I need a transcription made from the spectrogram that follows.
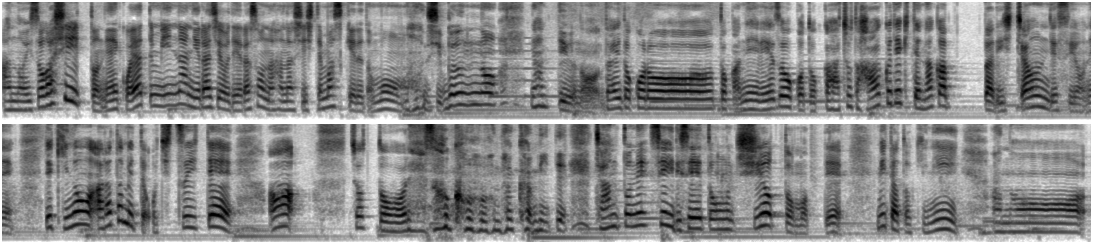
あの忙しいとねこうやってみんなにラジオで偉そうな話してますけれども もう自分の何て言うの台所とかね冷蔵庫とかちょっと把握できてなかったたりしちゃうんですよね。で昨日改めて落ち着いてあちょっと冷蔵庫の中見てちゃんとね整理整頓しようと思って見た時にあの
